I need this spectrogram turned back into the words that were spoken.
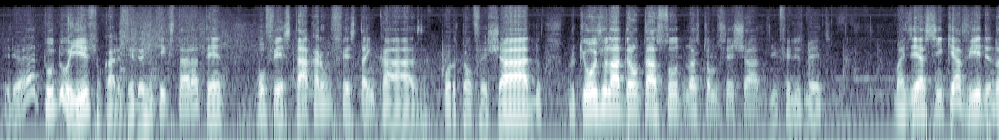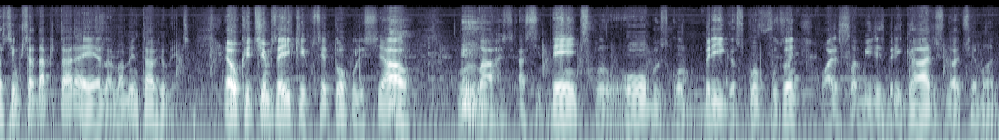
Entendeu? É tudo isso, cara, entendeu? A gente tem que estar atento. Vou festar, cara, vou festar em casa. Portão fechado. Porque hoje o ladrão tá solto, nós estamos fechados, infelizmente. Mas é assim que é a vida, nós temos que se adaptar a ela, lamentavelmente. É o que tínhamos aí que com o setor policial, com acidentes, com roubos, com brigas, confusões. Olha, as famílias brigaram esse final de semana.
